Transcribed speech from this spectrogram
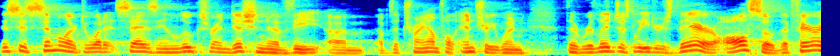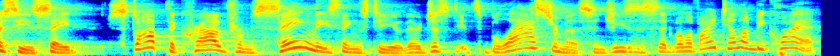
This is similar to what it says in Luke's rendition of the, um, of the triumphal entry when the religious leaders there also, the Pharisees, say, Stop the crowd from saying these things to you. They're just, it's blasphemous. And Jesus said, Well, if I tell them be quiet,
